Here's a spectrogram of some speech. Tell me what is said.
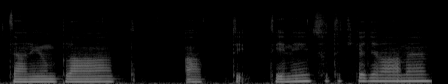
Titanium plát a ty tiny, co teďka děláme.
